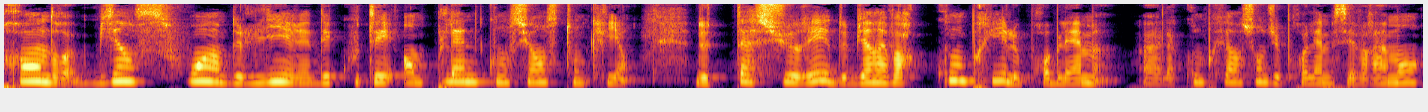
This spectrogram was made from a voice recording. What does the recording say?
prendre bien soin de lire et d'écouter en pleine conscience ton client, de t'assurer de bien avoir compris le problème. Euh, la compréhension du problème, c'est vraiment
